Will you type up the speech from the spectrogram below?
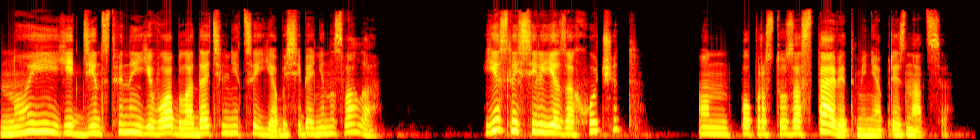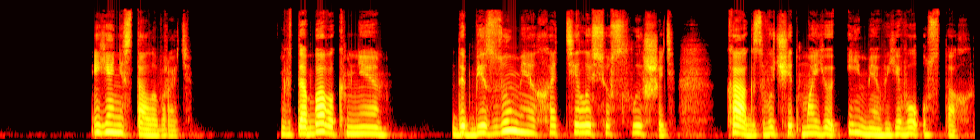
но и единственной его обладательницей я бы себя не назвала. Если Силье захочет, он попросту заставит меня признаться. И я не стала врать. Вдобавок мне до безумия хотелось услышать, как звучит мое имя в его устах.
